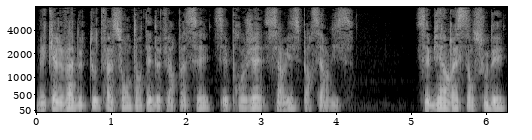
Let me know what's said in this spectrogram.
mais qu'elle va de toute façon tenter de faire passer ses projets service par service. C'est bien en restant soudés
